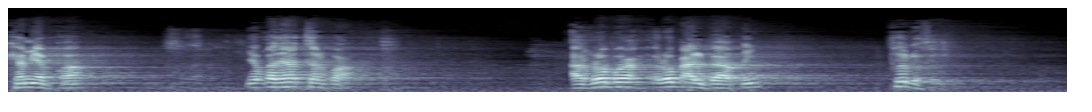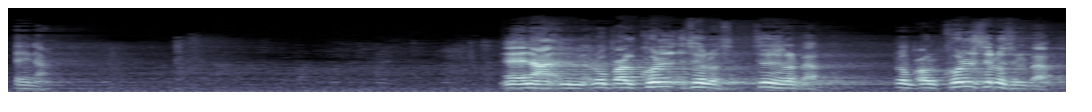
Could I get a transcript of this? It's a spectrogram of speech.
كم يبقى؟ يبقى ثلاثة أرباع. الربع ربع الباقي ثلث. أي نعم. أي نعم ربع الكل ثلث ثلث الباقي. ربع الكل ثلث الباقي.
